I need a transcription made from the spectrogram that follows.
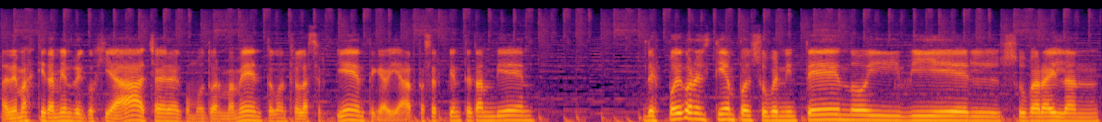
además que también recogía hacha, era como tu armamento contra la serpiente, que había harta serpiente también. Después con el tiempo en Super Nintendo y vi el Super Island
